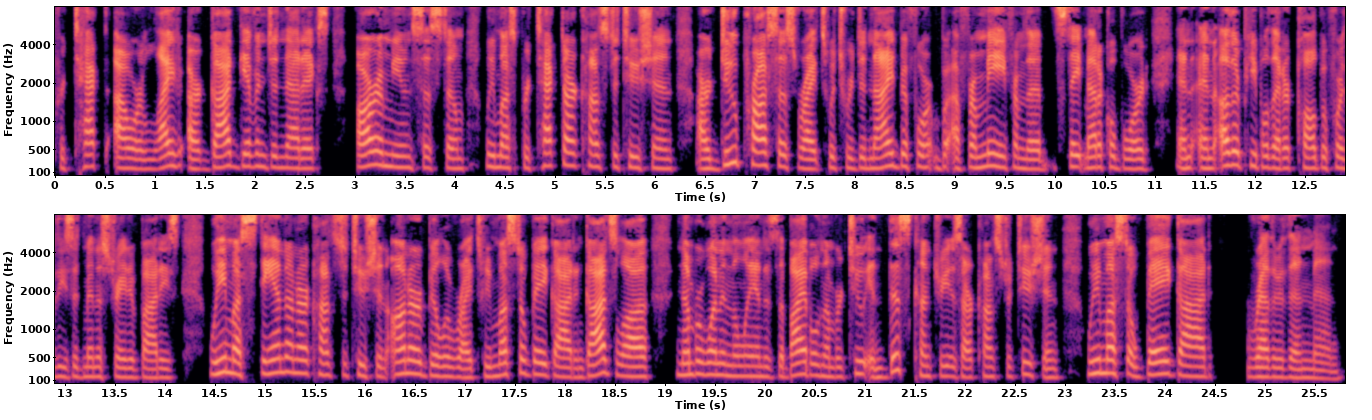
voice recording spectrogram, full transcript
protect our life, our God given genetics, our immune system. We must protect our constitution, our due process rights, which were denied before uh, from me, from the state medical board and, and other people that are called before these administrative bodies. We must stand on our constitution, on our bill of rights. We must obey God and God's law. Number one in the land is the Bible. Number two in this country is our constitution. We must obey God rather than men.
